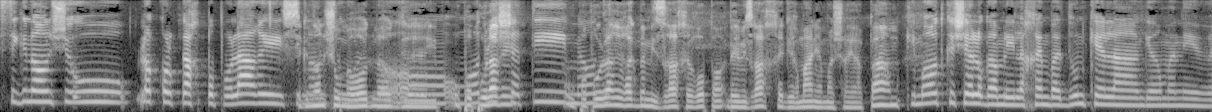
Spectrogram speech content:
סגנון שהוא לא כל כך פופולרי, סגנון שהוא מאוד לא, מאוד, אה, הוא הוא מאוד פופולרי, נישתי, הוא מאוד... פופולרי רק במזרח אירופה, במזרח גרמניה, מה שהיה פעם. כי מאוד קשה לו גם להילחם בדונקל הגרמני. ו...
